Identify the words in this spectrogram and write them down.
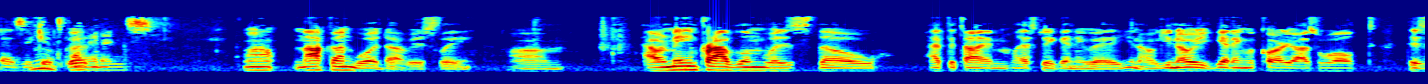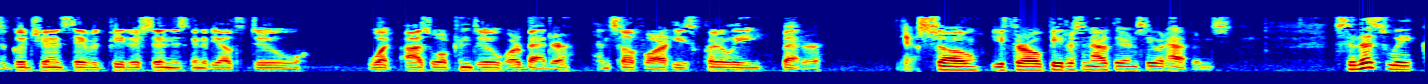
as he Mm, gets good. more innings. Well, knock on wood, obviously. Um, our main problem was though, at the time, last week anyway, you know, you know you're getting with Corey Oswalt. There's a good chance David Peterson is going to be able to do what Oswalt can do or better. And so far he's clearly better. Yeah. So you throw Peterson out there and see what happens. So this week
